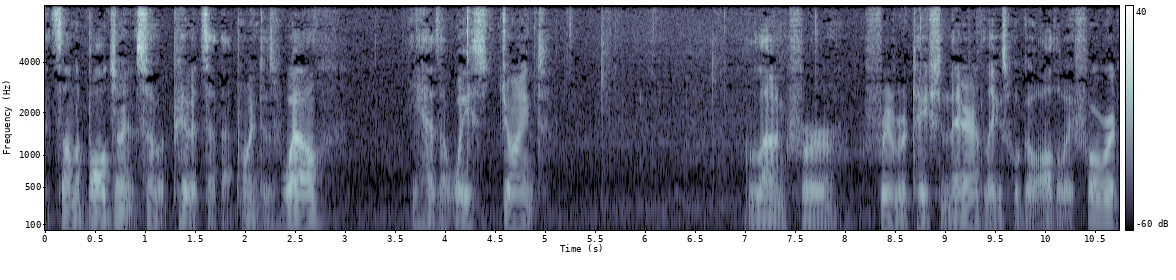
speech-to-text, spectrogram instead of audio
It's on a ball joint, so it pivots at that point as well. He has a waist joint, allowing for free rotation there. Legs will go all the way forward.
